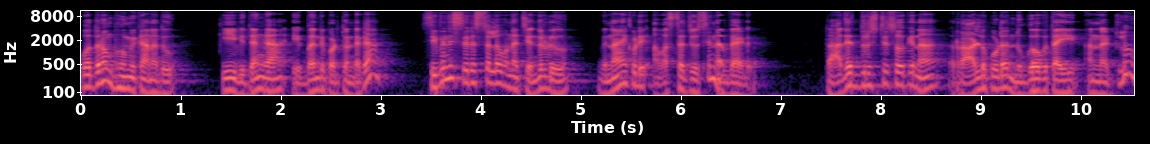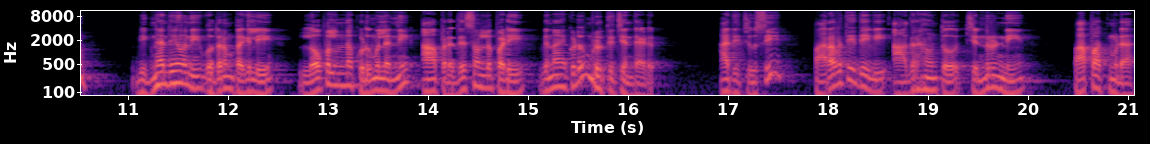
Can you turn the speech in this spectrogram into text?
ఉదరం భూమి కానదు ఈ విధంగా ఇబ్బంది పడుతుండగా శివుని శిరస్సులో ఉన్న చంద్రుడు వినాయకుడి అవస్థ చూసి నవ్వాడు. రాజదృష్టి సోకిన రాళ్ళు కూడా నుగ్గోగుతాయి అన్నట్లు విఘ్నదేవుని ఉదరం పగిలి లోపలున్న కుడుములన్నీ ఆ ప్రదేశంలో పడి వినాయకుడు మృతి చెందాడు. అది చూసి పార్వతీదేవి ఆగ్రహంతో చంద్రుణ్ణి పాపాత్ముడా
